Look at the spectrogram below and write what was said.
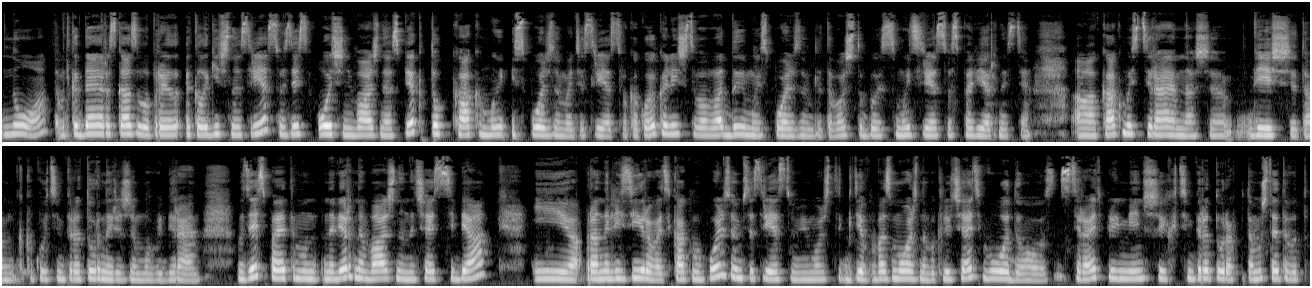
Но вот когда я рассказывала про экологичное средство, здесь очень важный аспект то, как мы используем эти средства, какое количество воды мы используем для того, чтобы смыть средства с поверхности, а, как мы стираем наши вещи, там, какой температурный режим мы выбираем. Вот здесь поэтому, наверное, важно начать с себя и проанализировать, как мы пользуемся средствами, может, где возможно выключать воду, стирать при меньших температурах, потому что это вот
